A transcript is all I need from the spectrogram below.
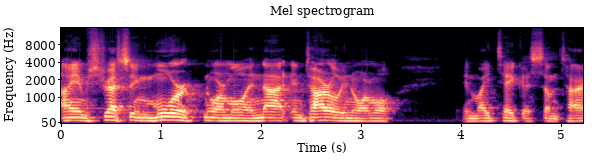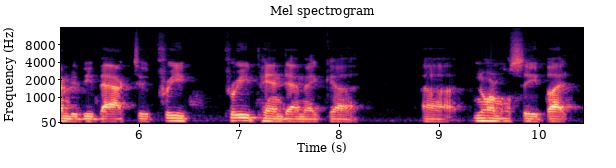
I am stressing more normal and not entirely normal. It might take us some time to be back to pre pre pandemic uh, uh, normalcy, but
